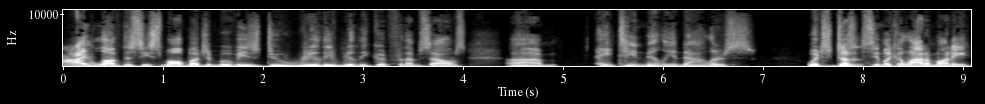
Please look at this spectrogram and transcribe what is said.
I love to see small budget movies do really, really good for themselves. Um, $18 million, which doesn't seem like a lot of money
